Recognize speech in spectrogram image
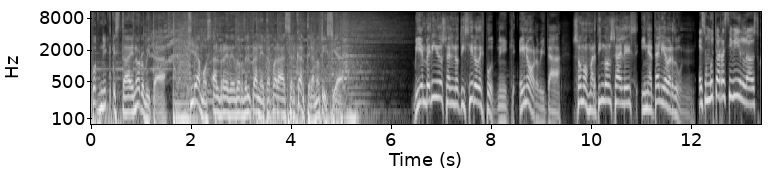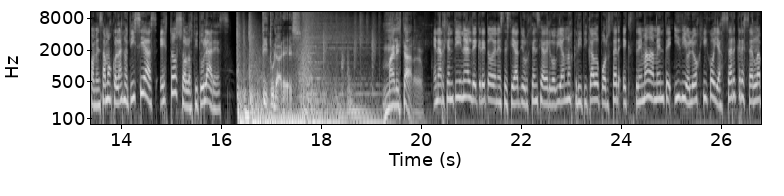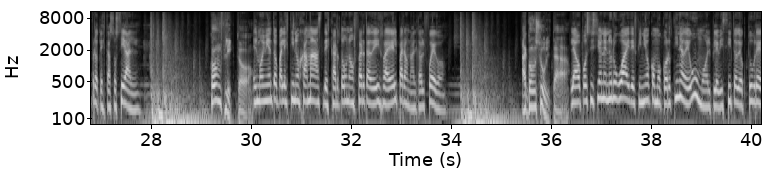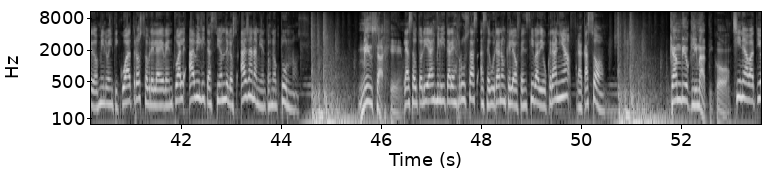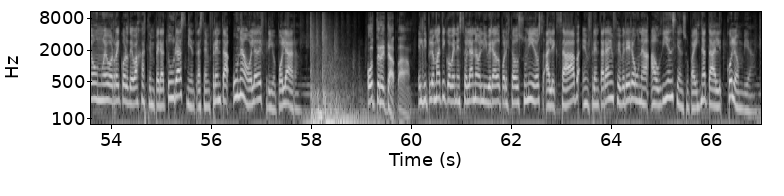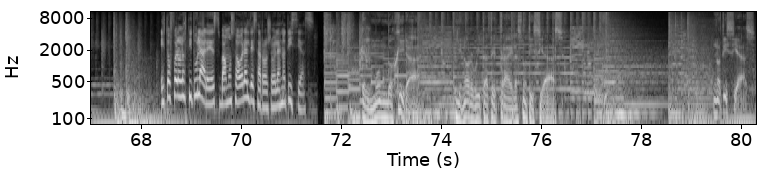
Sputnik está en órbita. Giramos alrededor del planeta para acercarte la noticia. Bienvenidos al noticiero de Sputnik, en órbita. Somos Martín González y Natalia Verdún. Es un gusto recibirlos. Comenzamos con las noticias. Estos son los titulares. Titulares. Malestar. En Argentina, el decreto de necesidad de urgencia del gobierno es criticado por ser extremadamente ideológico y hacer crecer la protesta social. Conflicto. El movimiento palestino jamás descartó una oferta de Israel para un alto el fuego. A consulta. La oposición en Uruguay definió como cortina de humo el plebiscito de octubre de 2024 sobre la eventual habilitación de los allanamientos nocturnos. Mensaje. Las autoridades militares rusas aseguraron que la ofensiva de Ucrania fracasó. Cambio climático. China batió un nuevo récord de bajas temperaturas mientras se enfrenta una ola de frío polar. Otra etapa. El diplomático venezolano liberado por Estados Unidos, Alex Saab, enfrentará en febrero una audiencia en su país natal, Colombia. Estos fueron los titulares. Vamos ahora al desarrollo de las noticias. El mundo gira y en órbita te trae las noticias. Noticias.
